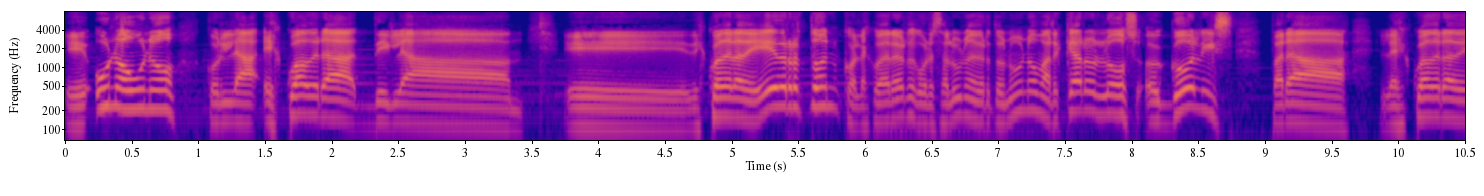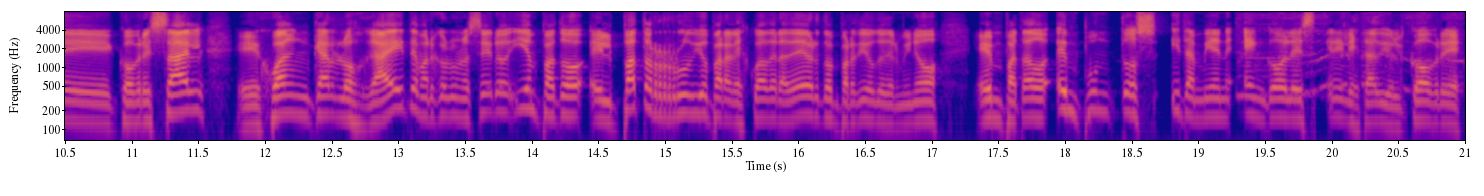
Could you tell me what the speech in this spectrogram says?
eh, a 1 con la escuadra de la eh, escuadra de Everton. Con la escuadra de Cobresal 1, Everton 1. Marcaron los goles para la escuadra de Cobresal. Eh, Juan Carlos Gaete marcó el 1-0 y empató el Pato Rubio para la escuadra de Everton, partido que terminó empatado en puntos y también en goles en el Estadio El Cobre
